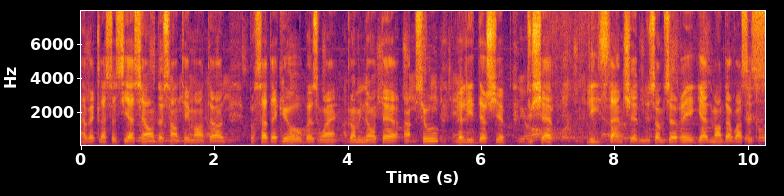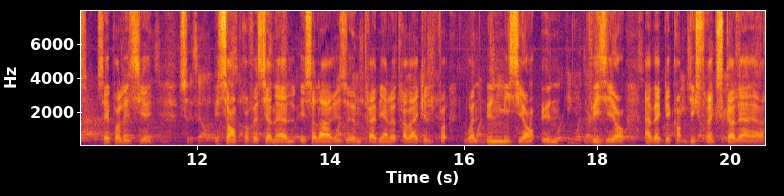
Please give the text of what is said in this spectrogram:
avec l'Association de santé mentale pour s'attaquer aux besoins communautaires sous le leadership du chef Lee Stanchett. Nous sommes heureux également d'avoir ces, policiers. Ils sont professionnels et cela résume très bien le travail qu'ils font. Une mission, une vision avec les districts scolaires.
